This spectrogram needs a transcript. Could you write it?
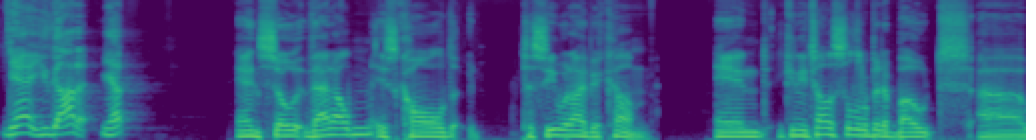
Yeah, you got it. Yep. And so that album is called "To See What I Become." And can you tell us a little bit about uh,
